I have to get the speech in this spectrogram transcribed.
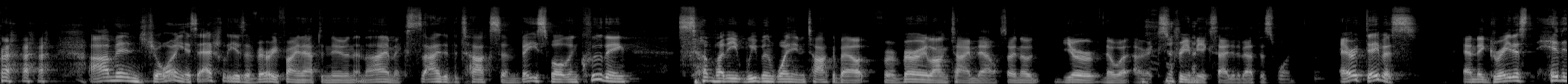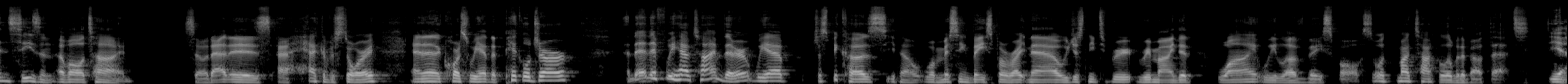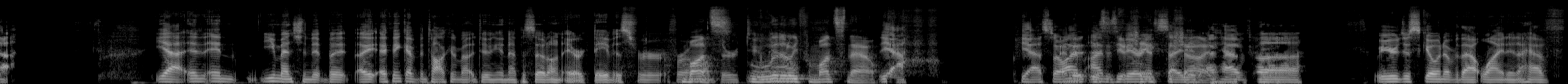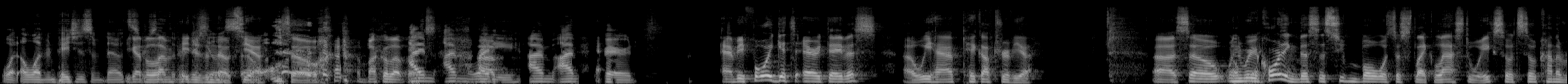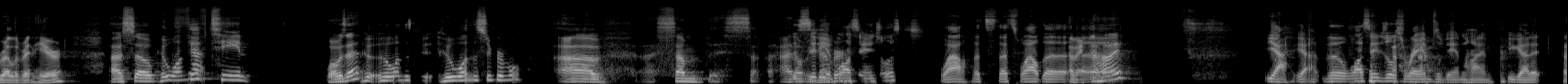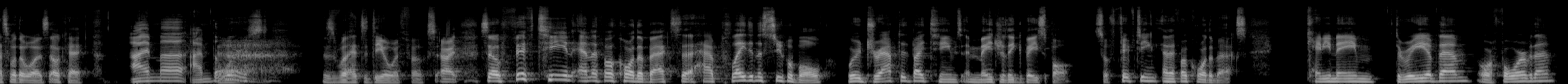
I'm enjoying it. It actually is a very fine afternoon, and I'm excited to talk some baseball, including somebody we've been wanting to talk about for a very long time now. So I know you're Noah are extremely excited about this one. Eric Davis and the greatest hidden season of all time. So that is a heck of a story. And then of course we have the pickle jar. And then if we have time there, we have just because, you know, we're missing baseball right now, we just need to be reminded why we love baseball. So we might talk a little bit about that. Yeah. Yeah, and, and you mentioned it, but I, I think I've been talking about doing an episode on Eric Davis for, for a months, month or two. literally now. for months now. Yeah. Yeah, so And I'm, I'm very excited. I have uh we were just going over the outline and I have what 11 pages of notes. You got 11 something pages of notes, so, yeah. So buckle up, I'm. I'm ready. I'm I'm prepared. And before we get to Eric Davis, uh, we have pickoff trivia. Uh, so when we're recording this, the Super Bowl was just like last week, so it's still kind of relevant here. Uh, so Who won that? 15 What was that? Who who won the who won the Super Bowl? Uh, some, some I the don't city remember. of Los Angeles. Wow, that's that's wild. Uh, Of uh, Anaheim? yeah, yeah, the Los Angeles Rams of Anaheim. You got it. That's what it was. Okay. I'm uh I'm the worst. This is what I had to deal with, folks. All right. So 15 NFL quarterbacks that have played in the Super Bowl were drafted by teams in Major League Baseball. So 15 NFL quarterbacks. Can you name three of them or four of them?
